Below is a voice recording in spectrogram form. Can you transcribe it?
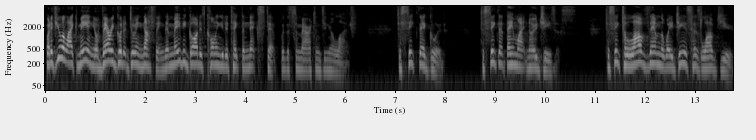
But if you are like me and you're very good at doing nothing, then maybe God is calling you to take the next step with the Samaritans in your life, to seek their good, to seek that they might know Jesus, to seek to love them the way Jesus has loved you.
